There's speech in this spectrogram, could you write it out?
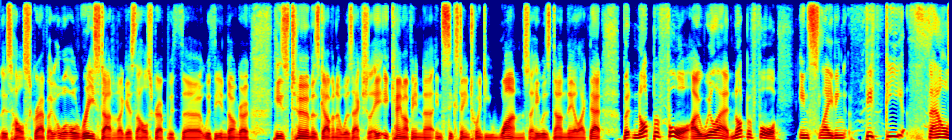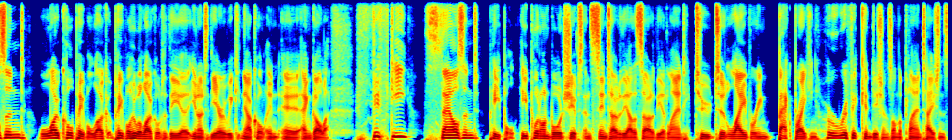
this whole scrap or, or, restarted, I guess, the whole scrap with with the Ndongo. His term as governor was actually it came up in in 1621, so he was done there like that, but not before. I will add, not before enslaving 50,000 local people, local people who are local to the uh, you know to the area we now call in uh, Angola. 50,000 people he put on board ships and sent over the other side of the Atlantic to to labor in backbreaking horrific conditions on the plantations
